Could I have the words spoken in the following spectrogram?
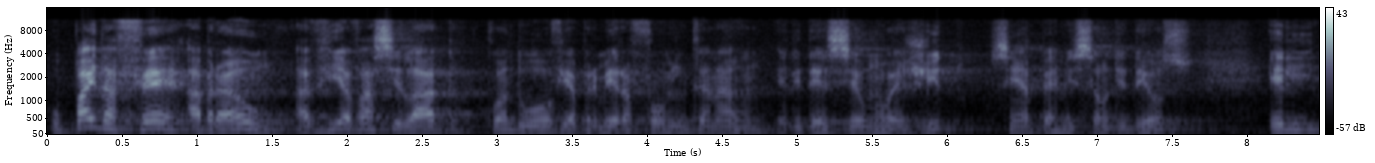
O pai da fé, Abraão, havia vacilado quando houve a primeira fome em Canaã. Ele desceu no Egito sem a permissão de Deus. Ele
